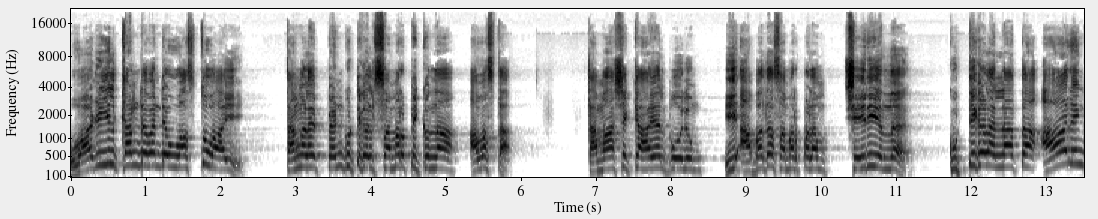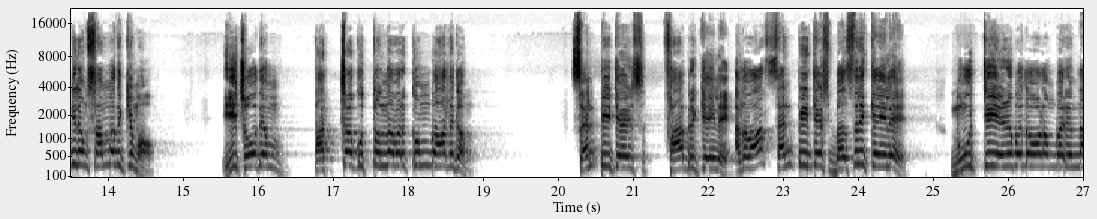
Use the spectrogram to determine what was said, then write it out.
വഴിയിൽ കണ്ടവന്റെ വസ്തുവായി തങ്ങളെ പെൺകുട്ടികൾ സമർപ്പിക്കുന്ന അവസ്ഥ. തമാശക്കായാൽ പോലും ഈ അബദ്ധ സമർപ്പണം ശരിയെന്ന് കുട്ടികളല്ലാത്ത ആരെങ്കിലും സമ്മതിക്കുമോ? ഈ ചോദ്യം പച്ച കുത്തുന്നവർക്കും ബാധകം. സെന്റ് പീറ്റേഴ്സ് ഫാബ്രിക്കയിലെ അഥവാ സെന്റ് പീറ്റേഴ്സ് ബസിലിക്കയിലെ നൂറ്റി എഴുപതോളം വരുന്ന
